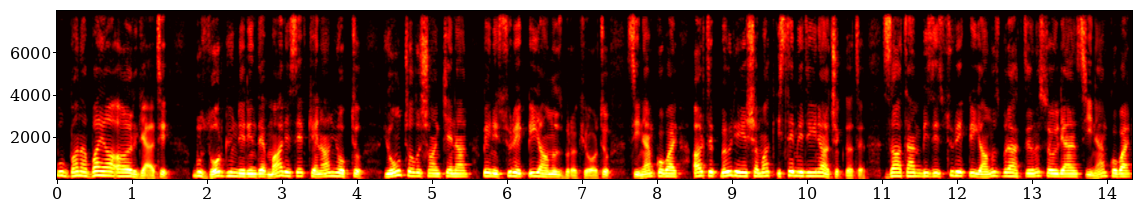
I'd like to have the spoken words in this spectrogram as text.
bu bana bayağı ağır geldi. Bu zor günlerinde maalesef Kenan yoktu. Yoğun çalışan Kenan beni sürekli yalnız bırakıyordu. Sinem Kobay artık böyle yaşamak istemediğini açıkladı. Zaten bizi sürekli yalnız bıraktığını söyleyen Sinem Kobay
